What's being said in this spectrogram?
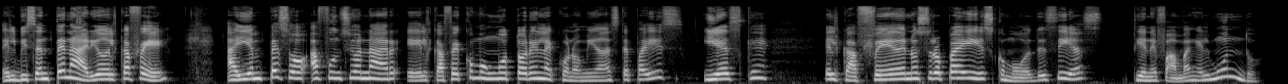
el bicentenario del café, ahí empezó a funcionar el café como un motor en la economía de este país. Y es que el café de nuestro país, como vos decías, tiene fama en el mundo.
